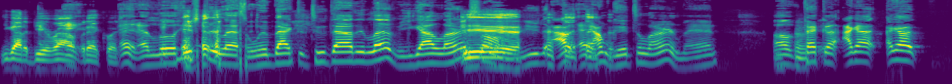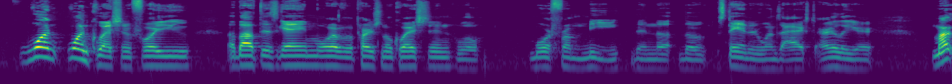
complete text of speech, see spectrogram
You got to be around hey, for that question. Hey, that little history lesson went back to 2011. You got to learn yeah. something. You, I, hey, I'm good to learn, man. Um, Pekka, I got I got one one question for you about this game. More of a personal question. Well, more from me than the the standard ones I asked earlier. My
